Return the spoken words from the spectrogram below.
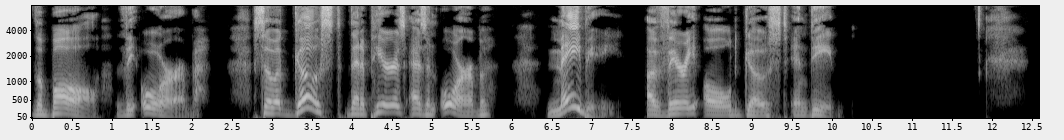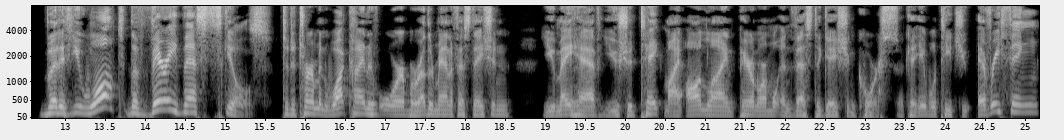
the ball, the orb. So a ghost that appears as an orb may be a very old ghost indeed. But if you want the very best skills to determine what kind of orb or other manifestation you may have, you should take my online paranormal investigation course. Okay. It will teach you everything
